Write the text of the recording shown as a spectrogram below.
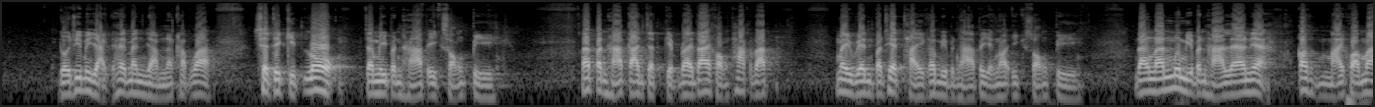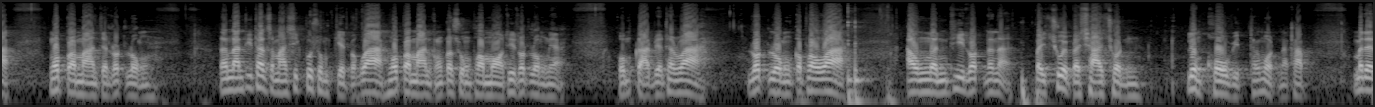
ำโดยที่ไม่อยากจะให้แม่นยำนะครับว่า เศรษฐกิจโลกจะมีปัญหาไปอีก 2 ปีและปัญหาการจัดเก็บรายได้ของภาครัฐ ไม่เว้นประเทศไทยก็มีปัญหาไปอย่างน้อยอีก 2 ปี ดังนั้นเมื่อมีปัญหาแล้วเนี่ยก็หมายความว่างบประมาณจะลดลง ดังนั้นที่ท่านสมาชิกผู้ทรงเกียรติบอกว่างบประมาณของกระทรวงพอมที่ลดลงเนี่ยผมกราบเรียนท่านว่าลดลงก็เพราะว่าเอาเงินที่ลดนั้นนะไปช่วยประชาชนเรื่องโควิด ทั้งหมดนะครับไม่ได้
